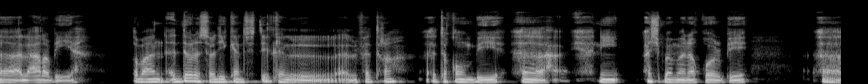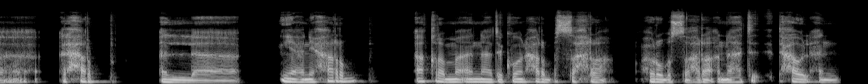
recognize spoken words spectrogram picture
آه، العربية. طبعا الدولة السعودية كانت في تلك الفترة تقوم ب آه، يعني أشبه ما نقول ب الحرب يعني حرب أقرب ما أنها تكون حرب الصحراء حروب الصحراء أنها تحاول أن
